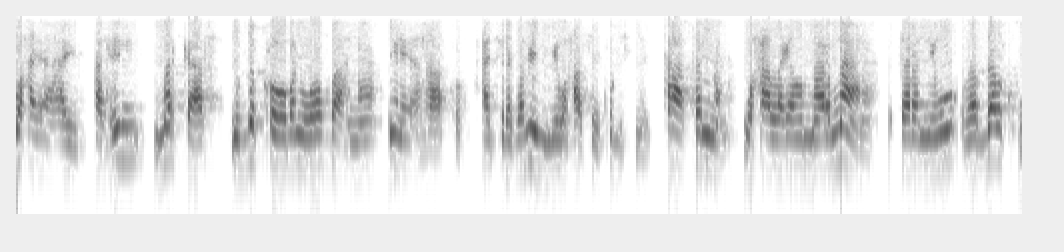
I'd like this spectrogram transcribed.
waxay ahayd arrin markaas muddo kooban loo baahnaa inay ahaato. Maxaa jira qabiil iyo waxaasay ku dhisnay. Haatanna waxaa lagama maarmaana qarannimada dalku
